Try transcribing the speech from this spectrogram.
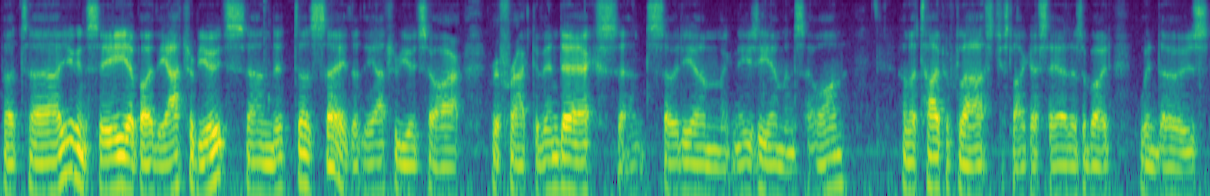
But uh, you can see about the attributes, and it does say that the attributes are refractive index, and sodium, magnesium, and so on. And the type of glass, just like I said, is about windows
